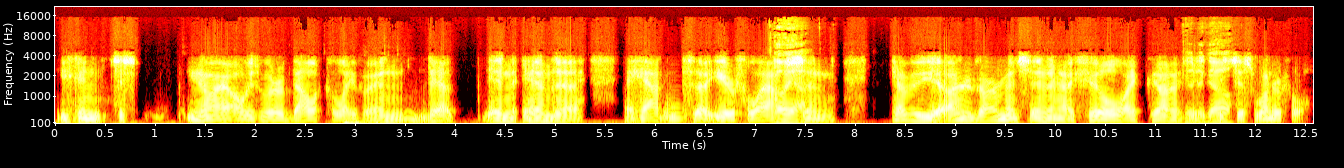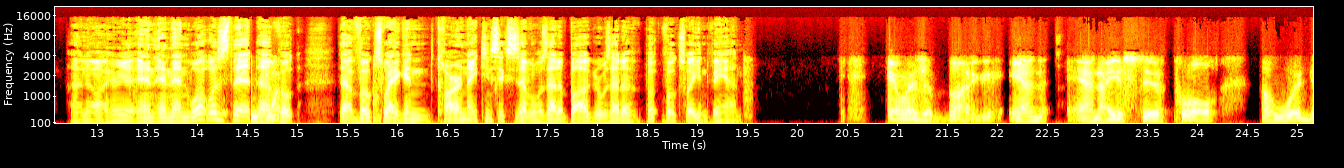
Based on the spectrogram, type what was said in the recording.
you can just you know I always wear a balaclava and that and and uh, a hat with uh, ear flaps Oh, yeah. and heavy undergarments, and I feel like uh, it- it's just wonderful. I know, I hear you. And and then what was that uh, Vo- that Volkswagen car in 1967? Was that a bug or was that a Vo- Volkswagen van? It was a bug, and and I used to pull a wood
